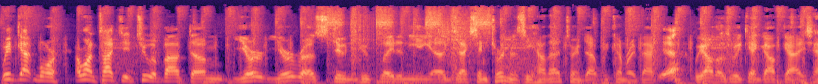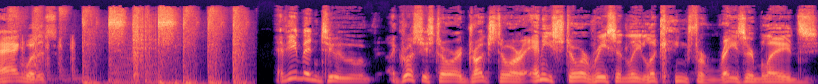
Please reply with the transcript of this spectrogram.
we've got more. I want to talk to you too about um, your your uh, student who played in the uh, exact same tournament. See how that turned out when we come right back. Yeah. We are those weekend golf guys. Hang with us. Have you been to a grocery store, a drugstore, or any store recently looking for razor blades?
